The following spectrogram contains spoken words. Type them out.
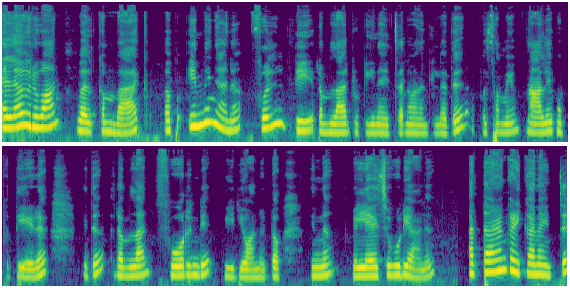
ഹലോ ഒരുവാൻ വെൽക്കം ബാക്ക് അപ്പോൾ ഇന്ന് ഞാൻ ഫുൾ ഡേ റംലാൻ റുട്ടീനായിട്ടാണ് വന്നിട്ടുള്ളത്. അപ്പോൾ സമയം നാല് മുപ്പത്തിയേഴ്. ഇത് റംലാൻ ഫോറിന്റെ വീഡിയോ ആണ് കേട്ടോ ഇന്ന് വെള്ളിയാഴ്ച കൂടിയാണ്. അത്താഴം കഴിക്കാനായിട്ട്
